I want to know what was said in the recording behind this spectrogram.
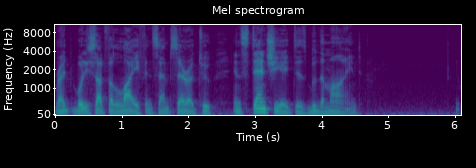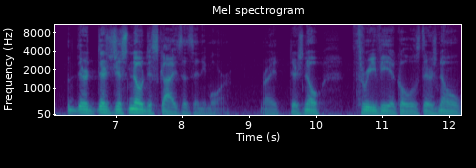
right? Bodhisattva life in samsara to instantiate this Buddha mind. There, there's just no disguises anymore, right? There's no three vehicles. There's no,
